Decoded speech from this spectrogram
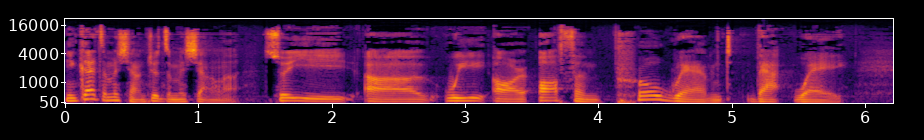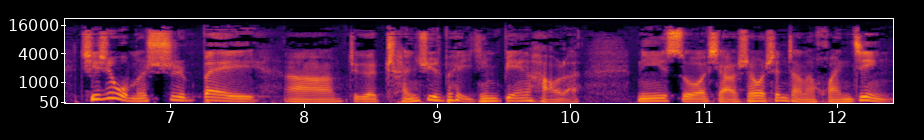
你该怎么想就怎么想了。所以啊，we are often programmed that way。其实我们是被啊这个程序被已经编好了，你所小时候生长的环境。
